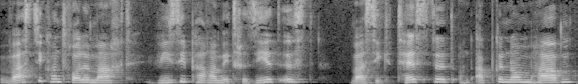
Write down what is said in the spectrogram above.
was die Kontrolle macht, wie sie parametrisiert ist, was sie getestet und abgenommen haben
